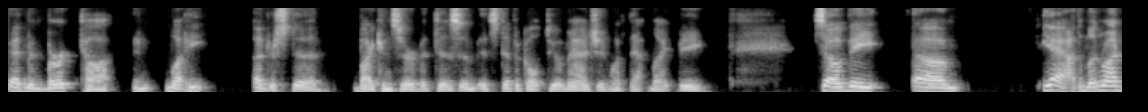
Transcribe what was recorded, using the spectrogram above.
Edmund Burke taught and what he understood by conservatism, it's difficult to imagine what that might be. So the um, yeah, the Monroe,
